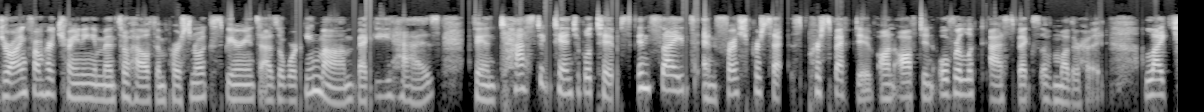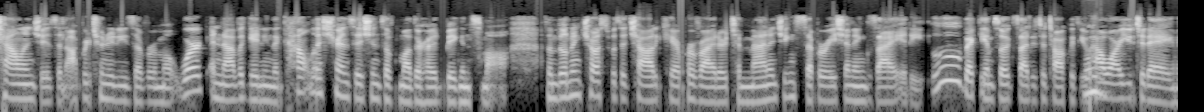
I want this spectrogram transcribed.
Drawing from her training in mental health and personal experience as a working mom, Becky has fantastic tangible tips, insights, and fresh perspective on often overlooked aspects of motherhood, like challenges and opportunities of remote work and navigating the countless transitions of motherhood, big and small, from building trust with a child care provider to managing separation anxiety. Ooh, Becky, I'm so excited to talk with you. How mm. are you today?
